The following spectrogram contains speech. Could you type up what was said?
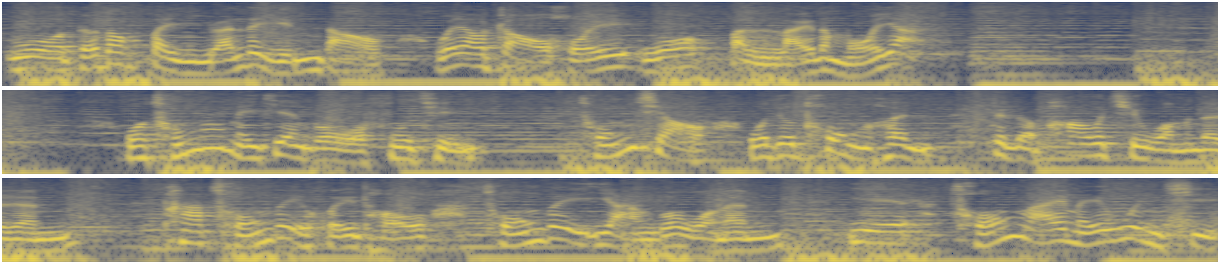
我得到本源的引导，我要找回我本来的模样。”我从来没见过我父亲，从小我就痛恨这个抛弃我们的人。他从未回头，从未养过我们，也从来没问起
